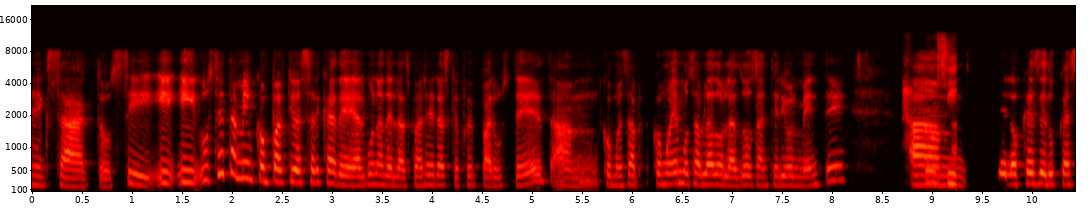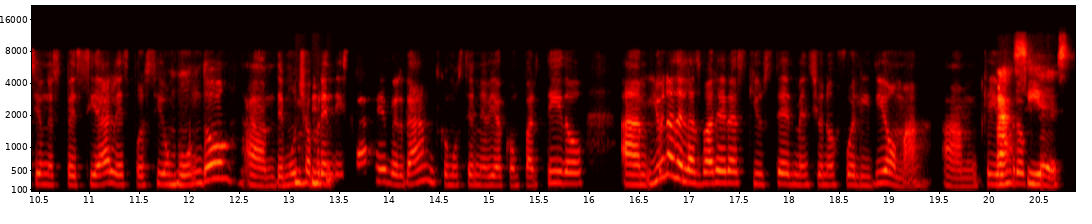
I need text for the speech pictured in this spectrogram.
Exacto, sí. Y, usted también compartió acerca de alguna de las barreras que fue para usted, como, como hemos hablado las dos anteriormente, oh, de lo que es educación especial, es por sí un mundo de mucho aprendizaje, ¿verdad? Como usted me había compartido. y una de las barreras que usted mencionó fue el idioma, que yo creo Así es.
